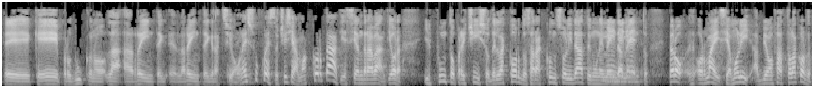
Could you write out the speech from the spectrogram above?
eh, che producono la, reinteg- la reintegrazione e su questo ci siamo accordati e si andrà avanti. Ora il punto preciso dell'accordo sarà consolidato in un emendamento, però eh, ormai siamo lì, abbiamo fatto l'accordo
